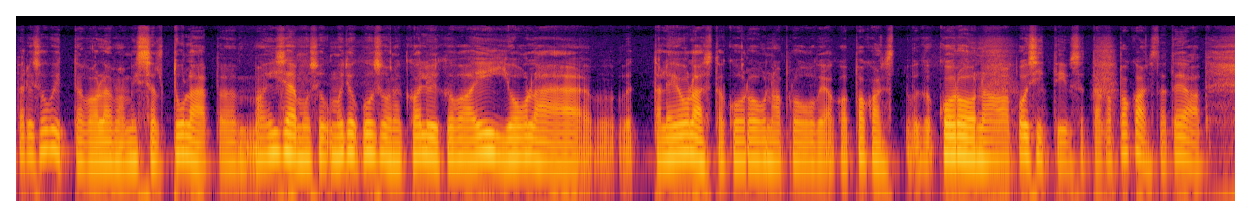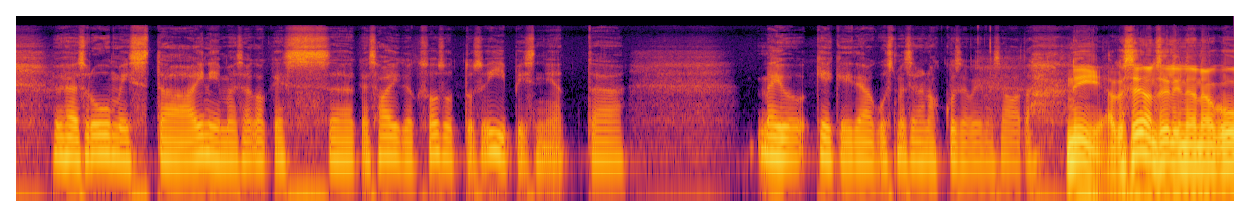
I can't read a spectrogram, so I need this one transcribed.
päris huvitav olema, mis sealt tuleb, ma ise musu, muidugi usun, et Kalvi Kõva ei ole, tal ei ole seda koroonaproovi, aga pagan, koroona positiivset, aga pagan seda teab. ühes ruumis ta inimesega, kes, kes haigeks osutus, viibis, nii et äh, me ju keegi ei tea, kust me selle nakkuse võime saada. nii, aga see on selline nagu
